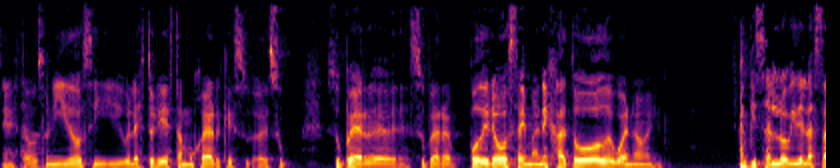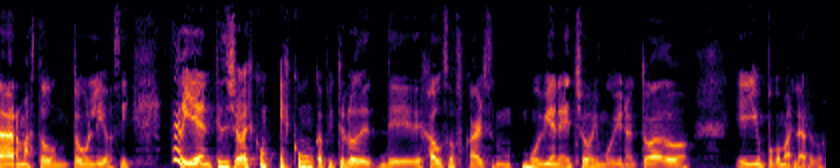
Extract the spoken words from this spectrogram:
en Estados ah. Unidos y la historia de esta mujer que es eh, súper eh, súper poderosa y maneja todo, y bueno, empieza el lobby de las armas, todo un, todo un lío así. Está bien, qué sé yo, es como, es como un capítulo de, de, House of Cards muy bien hecho y muy bien actuado y un poco más largo,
